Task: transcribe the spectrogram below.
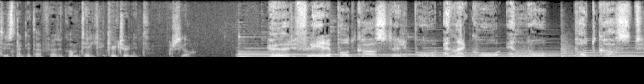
tusen hjertelig takk for at du kom til Kulturnytt. Vær så god. Hør flere podkaster på nrk.no podkast.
